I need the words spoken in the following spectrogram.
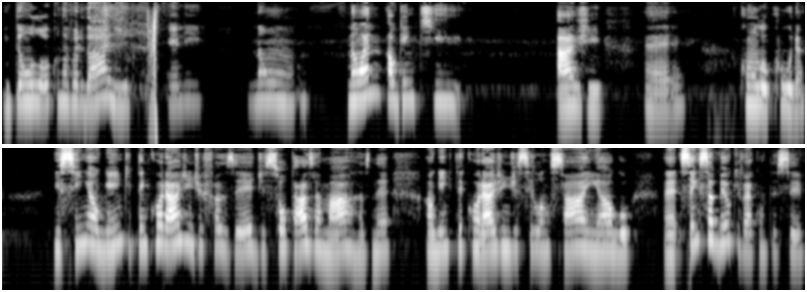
Então o louco, na verdade, ele não não é alguém que age é, com loucura, e sim alguém que tem coragem de fazer, de soltar as amarras, né? Alguém que tem coragem de se lançar em algo é, sem saber o que vai acontecer.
